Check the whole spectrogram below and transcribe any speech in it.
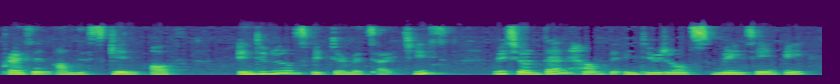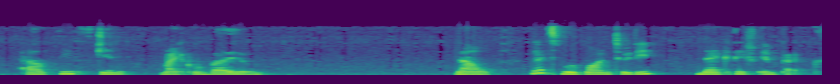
present on the skin of individuals with dermatitis, which will then help the individuals maintain a healthy skin microbiome. Now, let's move on to the negative impacts.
